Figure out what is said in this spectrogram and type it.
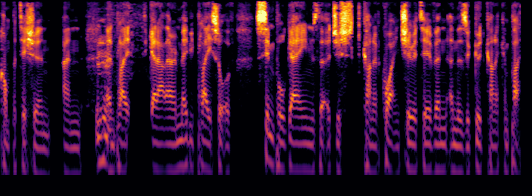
competition and Mhm. and play to get out there and maybe play sort of simple games that are just kind of quite intuitive and, and there's a good kind of comp-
